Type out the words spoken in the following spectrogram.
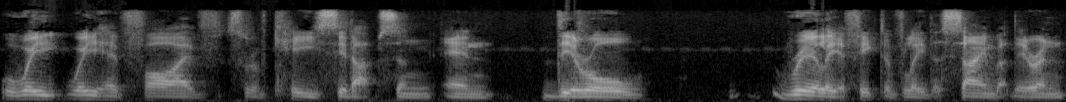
Well, we we have five sort of key setups, and and they're all really effectively the same, but they're in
